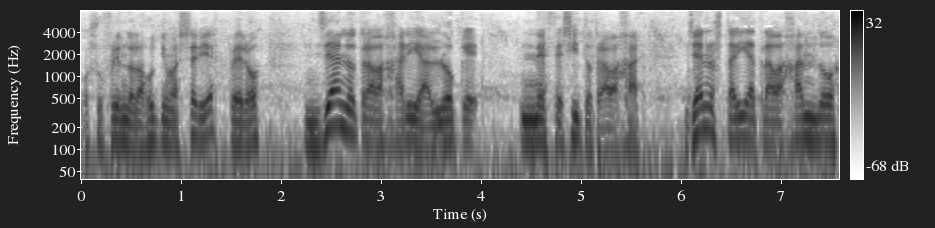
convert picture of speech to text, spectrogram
o sufriendo las últimas series, pero ya no trabajaría lo que necesito trabajar. Ya no estaría trabajando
